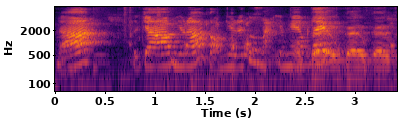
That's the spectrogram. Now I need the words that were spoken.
Đó tôi cho ông vô đó còn như để tôi mặc cho nghe ông ok tiếp. ok ok ok.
